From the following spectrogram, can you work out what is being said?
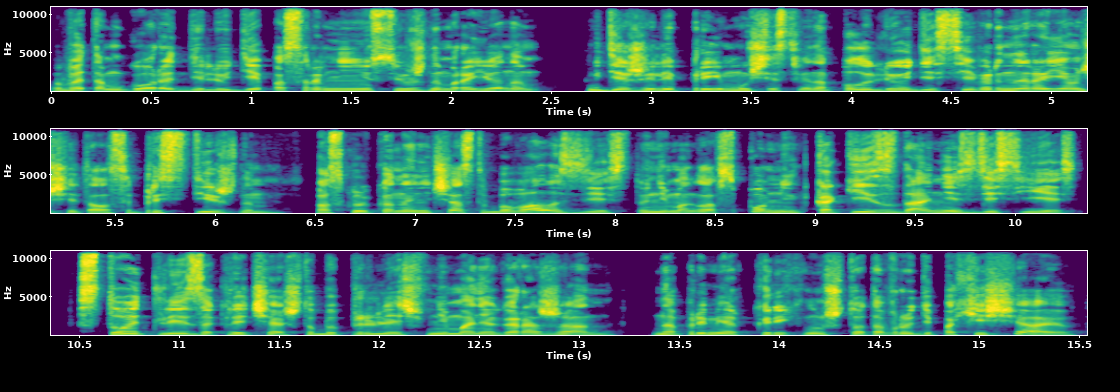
В этом городе людей по сравнению с южным районом, где жили преимущественно полулюди, северный район считался престижным. Поскольку она не часто бывала здесь, то не могла вспомнить, какие здания здесь есть. Стоит ли закричать, чтобы привлечь внимание горожан? Например, крикнуть что-то вроде «похищают».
